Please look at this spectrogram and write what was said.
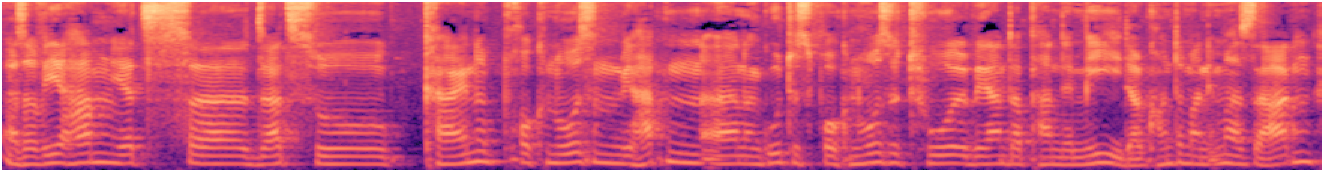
Also wir haben jetzt äh, dazu keine Prognosen. Wir hatten äh, ein gutes Prognosetool während der Pandemie. Da konnte man immer sagen,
